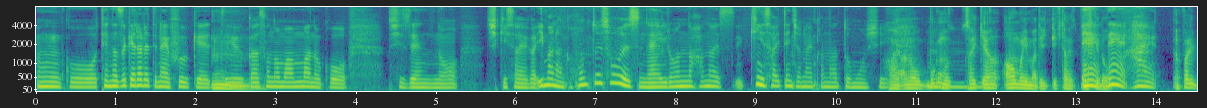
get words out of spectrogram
うん、こう手なずけられてない風景っていうか、うん。そのまんまのこう自然の色彩が今なんか本当にそうですね。いろんな花一気に咲いてんじゃないかなと思うし、はいあの僕も最近青森まで行ってきたんですええけど、ねはい。やっぱり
